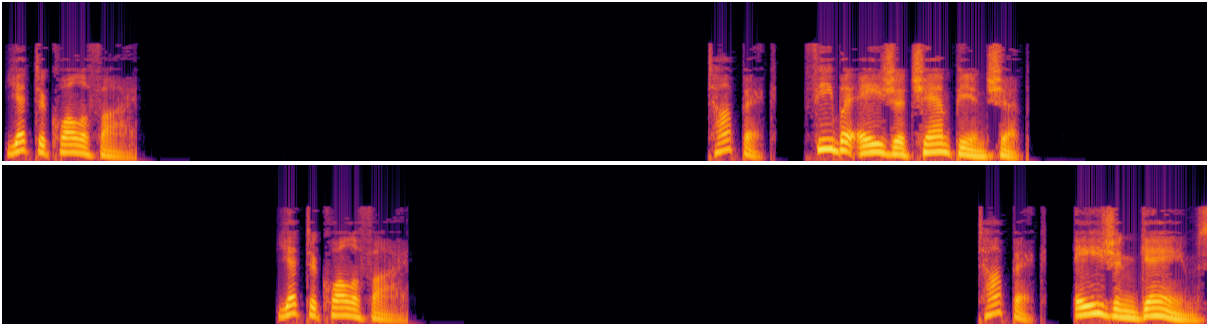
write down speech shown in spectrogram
Yet to qualify. Topic: FIBA Asia Championship. Yet to qualify. Topic: Asian Games.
